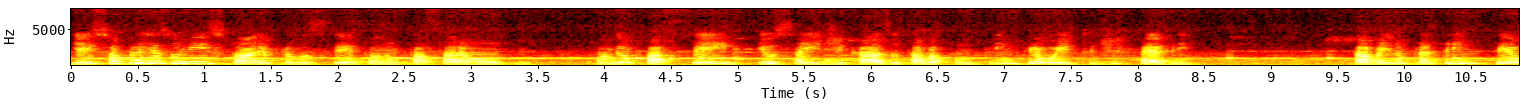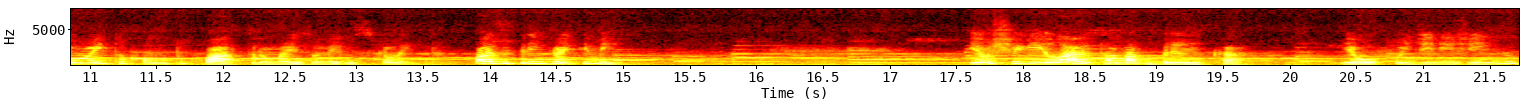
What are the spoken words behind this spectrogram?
E aí, só para resumir a história para você, quando passaram, quando eu passei, eu saí de casa, eu estava com 38 de febre estava indo para 38,4 mais ou menos, que eu lembro. Quase 38,5. Eu cheguei lá, eu estava branca. Eu fui dirigindo,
